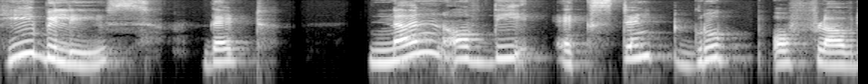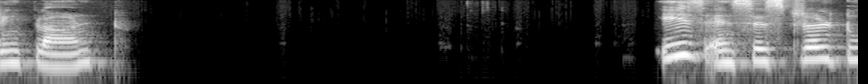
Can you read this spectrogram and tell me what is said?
He believes that none of the extant group of flowering plant is ancestral to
